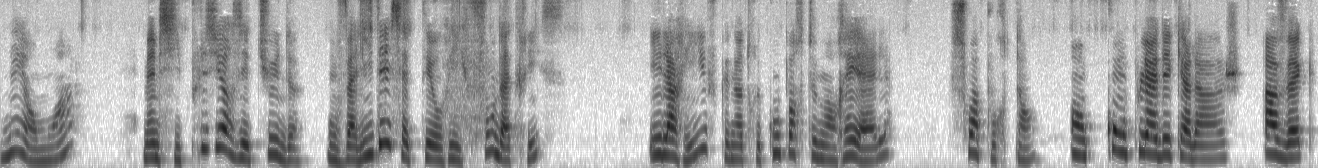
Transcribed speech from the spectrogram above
Néanmoins, même si plusieurs études ont validé cette théorie fondatrice, il arrive que notre comportement réel soit pourtant en complet décalage avec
